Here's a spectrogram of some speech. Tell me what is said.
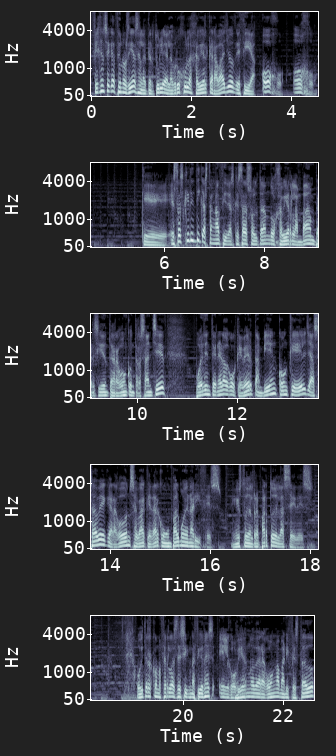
Fíjense que hace unos días en la tertulia de la brújula Javier Caraballo decía, ojo, ojo, que estas críticas tan ácidas que está soltando Javier Lambán, presidente de Aragón, contra Sánchez, pueden tener algo que ver también con que él ya sabe que Aragón se va a quedar con un palmo de narices en esto del reparto de las sedes. Hoy, tras conocer las designaciones, el gobierno de Aragón ha manifestado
